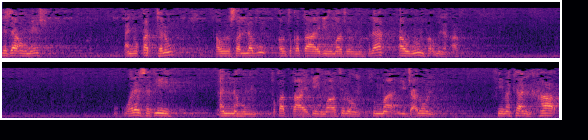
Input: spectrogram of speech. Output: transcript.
جزاؤهم إيش؟ أن يقتلوا أو يصلبوا أو تقطع أيديهم وأرجلهم من خلاف أو ينفأوا من الأرض. وليس فيه أنهم تقطع أيديهم وأرجلهم ثم يجعلون في مكان حار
